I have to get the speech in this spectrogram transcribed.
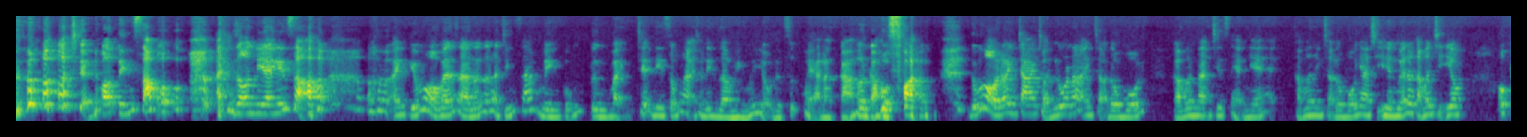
Chuyện đó tính sau. Anh Johnny, anh ấy sợ. anh kiếm hồ bán giờ nó rất là chính xác. Mình cũng từng bệnh, chết đi, sống lại, cho nên giờ mình mới hiểu được sức khỏe là cả hơn cả hột xoàn. Đúng rồi đó anh trai chuẩn luôn đó anh chợ đầu mối. Cảm ơn bạn chia sẻ nhé. Cảm ơn anh chợ đầu mối nha, chị Hiền Nguyễn ơi, cảm ơn chị yêu. Ok,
